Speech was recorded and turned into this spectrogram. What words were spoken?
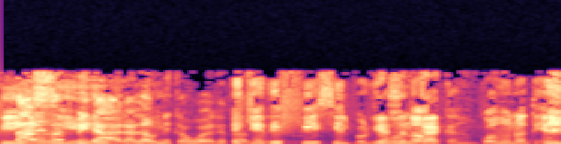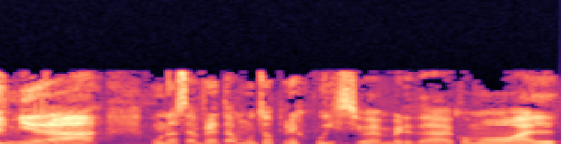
levantara y respirara, la única hueá que Es estaba que es difícil porque hacer uno, caca. cuando uno tiene mi edad, uno se enfrenta a muchos prejuicios, en verdad, como al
